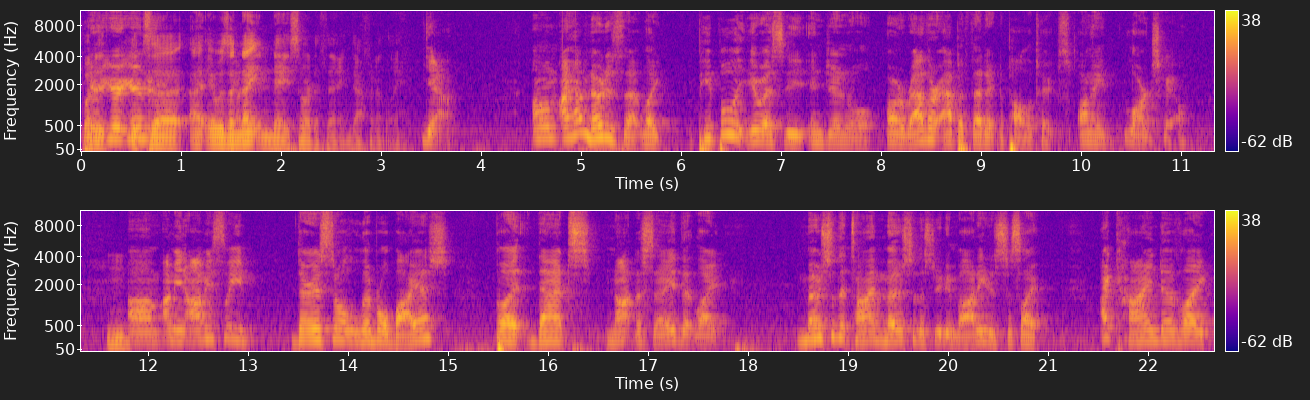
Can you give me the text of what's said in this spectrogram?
But You're- it, you're- you're- it's a, I- it was a night and day sort of thing, definitely. Yeah. Um, I have noticed that like people at USC in general are rather apathetic to politics on a large scale. Mhm. Um, I mean, obviously, there is still a liberal bias, but that's not to say that like most of the time, most of the student body is just like, I kind of like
